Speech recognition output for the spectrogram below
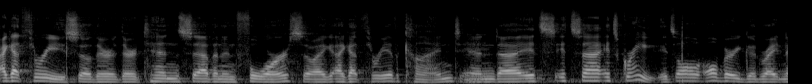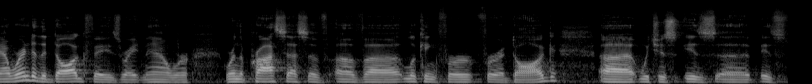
I got three, so they're they're 10, 7, and 4. So I, I got three of a kind, Mm-hmm. and uh, it's it's uh, it's great. It's all, all very good right now. We're into the dog phase right now. We're we're in the process of, of uh, looking for, for a dog, uh, which is is uh, is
